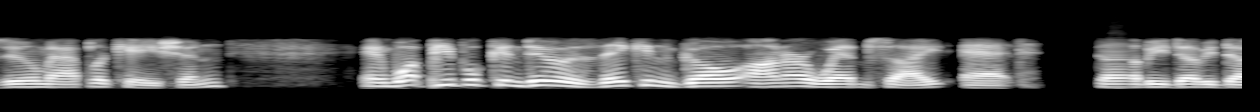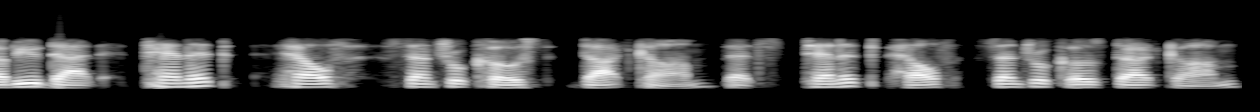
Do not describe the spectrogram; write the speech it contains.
Zoom application and what people can do is they can go on our website at www.tenethealthcentralcoast.com. That's tenethealthcentralcoast.com.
